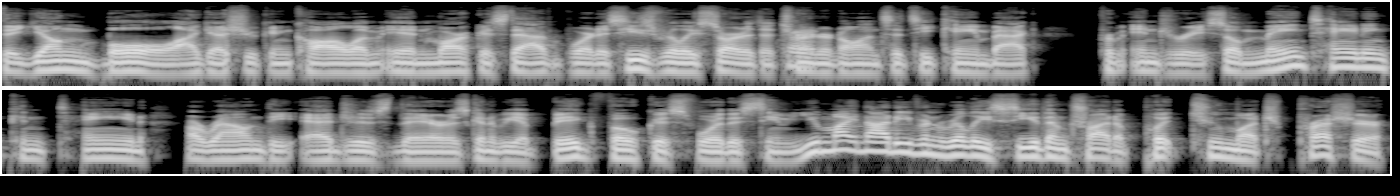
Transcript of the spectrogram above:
the young bull, I guess you can call him, in Marcus Davenport, as he's really started to turn right. it on since he came back from injury. So maintaining contain around the edges there is going to be a big focus for this team. You might not even really see them try to put too much pressure,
